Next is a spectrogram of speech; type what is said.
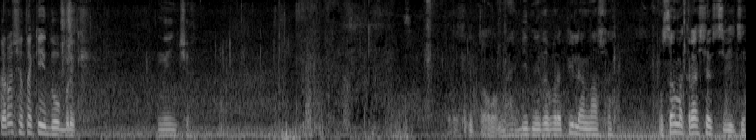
Коротше, такий добрик. Нинче. Розлітало. Бідний добропілля наша. Ну саме краще в світі.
